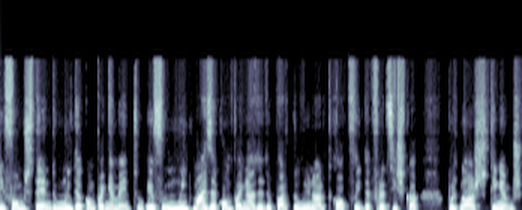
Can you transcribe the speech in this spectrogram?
e fomos tendo muito acompanhamento. Eu fui muito mais acompanhada do parto do Leonardo do que fui da Francisca, porque nós tínhamos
